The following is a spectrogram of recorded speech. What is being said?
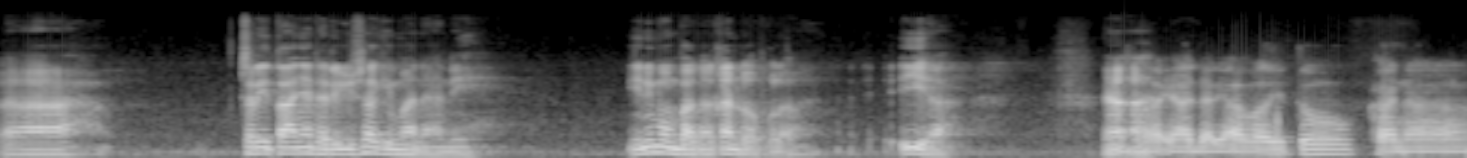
uh, ceritanya dari Yusa gimana nih? Ini membanggakan loh kalau iya. Ya, ya dari awal itu karena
